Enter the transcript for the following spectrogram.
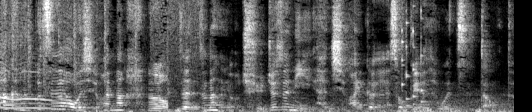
她可能不知道我喜欢他，那种人真的很有趣，就是你很喜欢一个人的时候，别人是会知道的。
